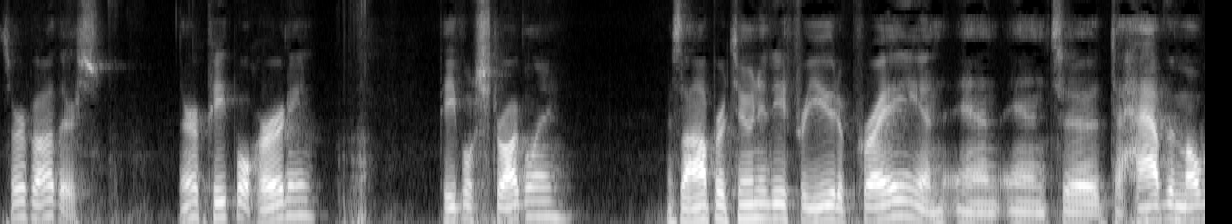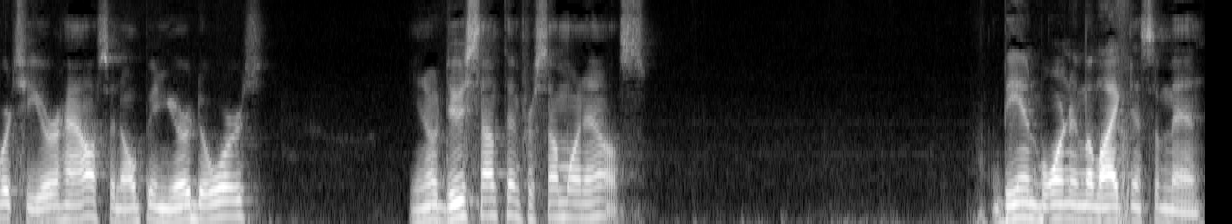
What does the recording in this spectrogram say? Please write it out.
Serve others. There are people hurting, people struggling, it's an opportunity for you to pray and, and, and to, to have them over to your house and open your doors. You know, do something for someone else. Being born in the likeness of men.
